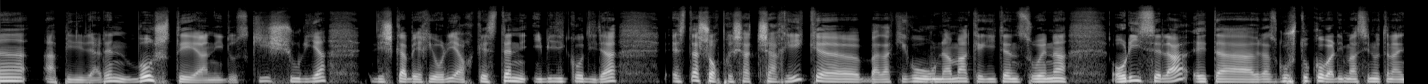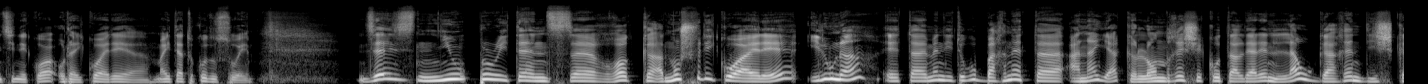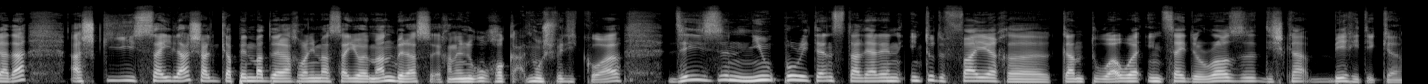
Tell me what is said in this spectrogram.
apililaren bostean iduzki suria diska berri hori aurkezten ibiliko dira. Ez da sorpresa txarrik, eh, badakigu unamak egiten zuena hori zela eta beraz gustuko bali mazinuten aintzinekoa, oraikoa ere eh, maitatuko duzue. There New Puritans uh, rock atmosferikoa ere, iluna, eta hemen ditugu Barnet uh, Anaiak Londreseko taldearen laugarren diskada, aski zaila, salikapen bat berak banima zaio eman, beraz, eranen dugu rock atmosferikoa. There New Puritans taldearen Into the Fire uh, kantu hau, Inside the Rose diska beritik.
